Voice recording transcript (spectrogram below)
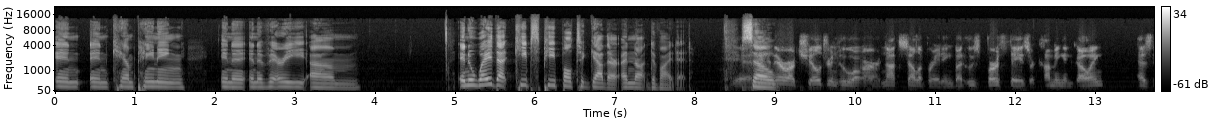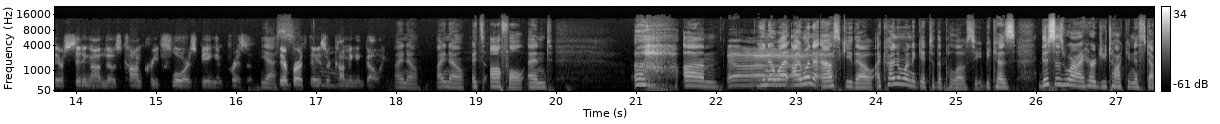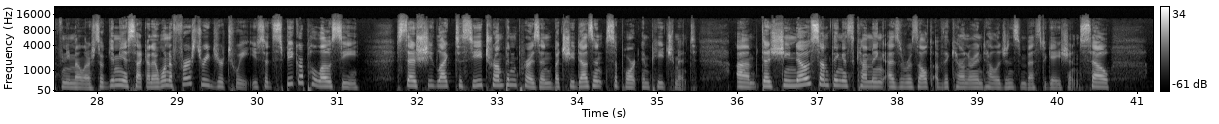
in in campaigning in a in a very um, in a way that keeps people together and not divided. Yeah, so and there are children who are not celebrating, but whose birthdays are coming and going as they're sitting on those concrete floors being in prison. Yes. Their birthdays are coming and going. I know. I know. It's awful. And uh, um, you know what? I want to ask you though. I kind of want to get to the Pelosi because this is where I heard you talking to Stephanie Miller. So give me a second. I want to first read your tweet. You said Speaker Pelosi says she'd like to see Trump in prison, but she doesn't support impeachment. Um, does she know something is coming as a result of the counterintelligence investigation? So,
